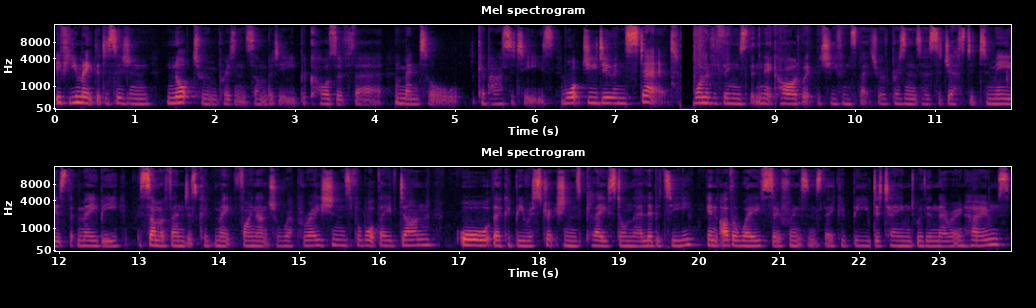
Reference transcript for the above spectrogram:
if you make the decision not to imprison somebody because of their mental capacities, what do you do instead? One of the things that Nick Hardwick, the Chief Inspector of Prisons, has suggested to me is that maybe some offenders could make financial reparations for what they've done, or there could be restrictions placed on their liberty in other ways. So, for instance, they could be detained within their own homes.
